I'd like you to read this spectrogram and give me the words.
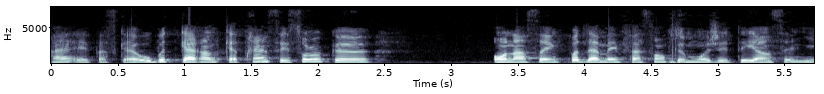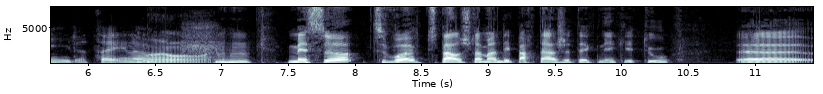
Ouais, parce qu'au bout de 44 ans, c'est sûr que on n'enseigne pas de la même façon que moi, j'ai été enseignée, là, tu sais, là. Ouais, ouais, ouais. Mhm. Mais ça, tu vois, tu parles justement des partages de techniques et tout. Euh,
